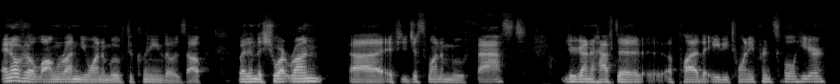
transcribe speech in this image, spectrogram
And over the long run, you want to move to cleaning those up. But in the short run, uh, if you just want to move fast, you're going to have to apply the 80 20 principle here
